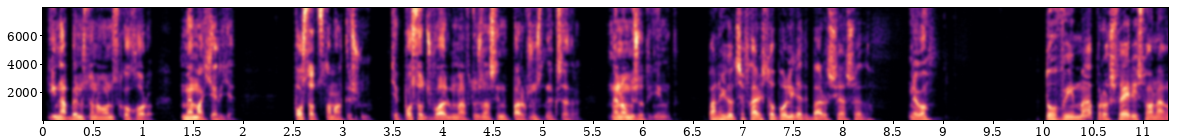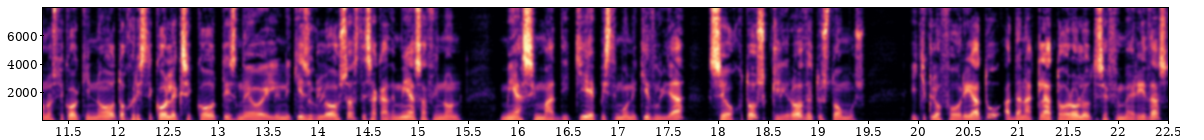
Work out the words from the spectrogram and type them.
ή να μπαίνουν στον αγωνιστικό χώρο με μαχαίρια. Πώς θα τους σταματήσουν και πώς θα τους βάλουμε αυτούς να συνεπάρξουν στην εξέδρα. Δεν νομίζω ότι γίνεται. Παναγιώτης, ευχαριστώ πολύ για την παρουσία σου εδώ. Εγώ. Το βήμα προσφέρει στο αναγνωστικό κοινό το χρηστικό λεξικό της νεοελληνικής γλώσσας της Ακαδημίας Αθηνών. Μια σημαντική επιστημονική δουλειά σε 8 σκληρόδετους τόμους. Η κυκλοφορία του αντανακλά το ρόλο της εφημερίδας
